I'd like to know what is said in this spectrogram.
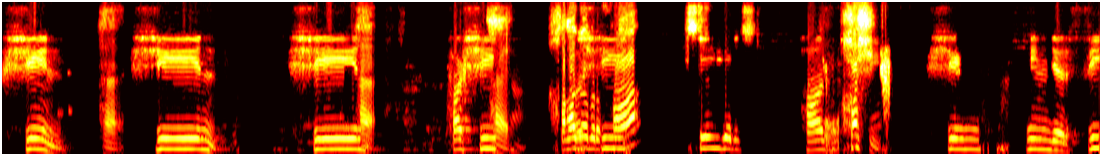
শিন হ্যাঁ। শিন শিন হ্যাঁ। খসিয়া হ্যাঁ। জবর খ শিন সিনজের সি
